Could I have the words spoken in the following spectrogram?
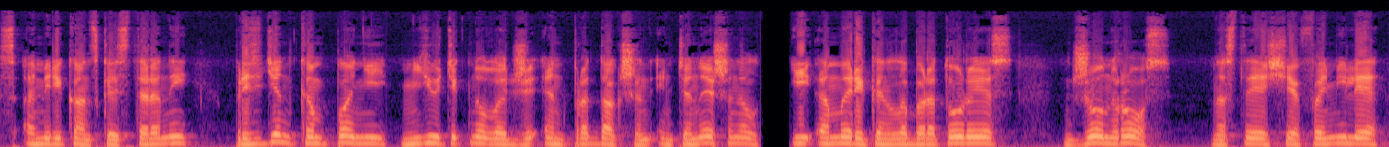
С американской стороны президент компаний New Technology and Production International и American Laboratories Джон Росс, настоящая фамилия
